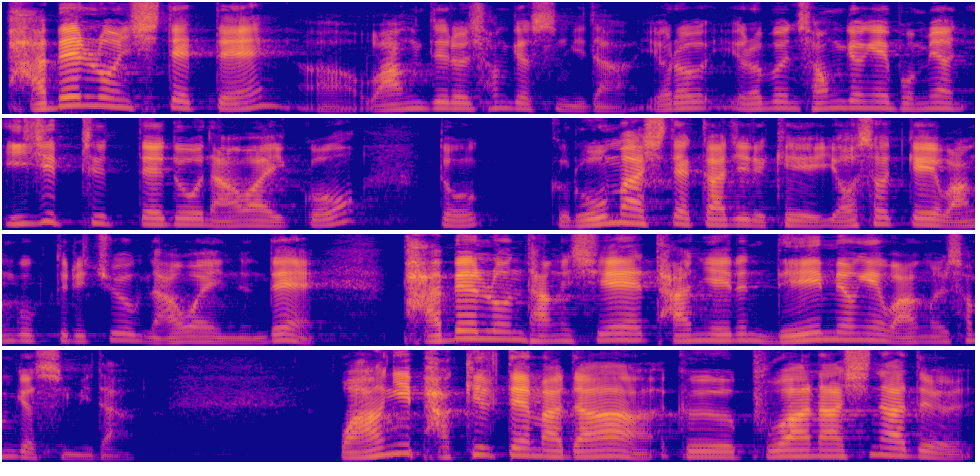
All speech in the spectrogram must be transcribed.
바벨론 시대 때 어, 왕들을 섬겼습니다. 여러분 성경에 보면 이집트 때도 나와 있고 또 그 로마 시대까지 이렇게 여섯 개의 왕국들이 쭉 나와 있는데 바벨론 당시에 다니엘은 네 명의 왕을 섬겼습니다. 왕이 바뀔 때마다 그 부하나 신하들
